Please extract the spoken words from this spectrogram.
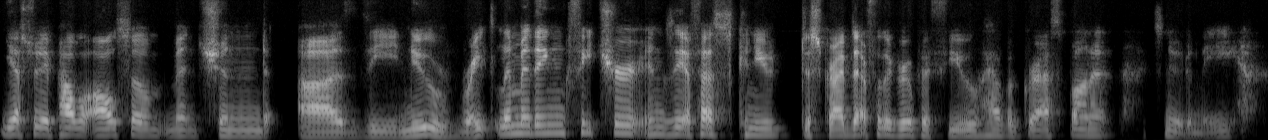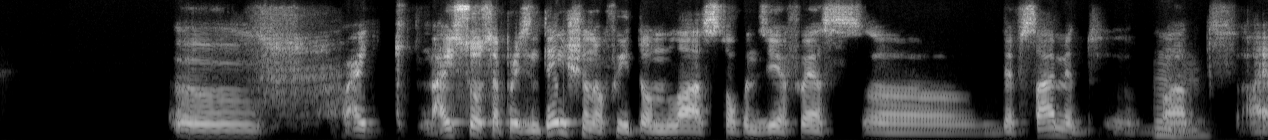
yesterday, Pavel also mentioned uh, the new rate limiting feature in ZFS. Can you describe that for the group if you have a grasp on it? It's new to me. Uh, I I saw some presentation of it on last OpenZFS uh, Dev Summit, uh, but I,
